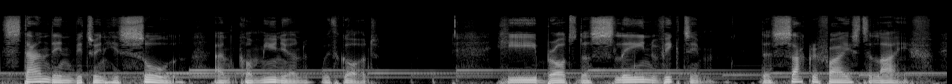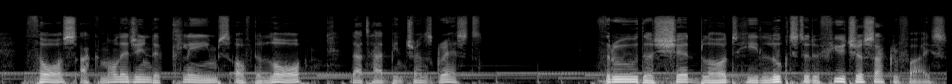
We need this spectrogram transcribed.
standing between his soul and communion with God. He brought the slain victim, the sacrifice to life, thus acknowledging the claims of the law that had been transgressed. Through the shed blood, he looked to the future sacrifice.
